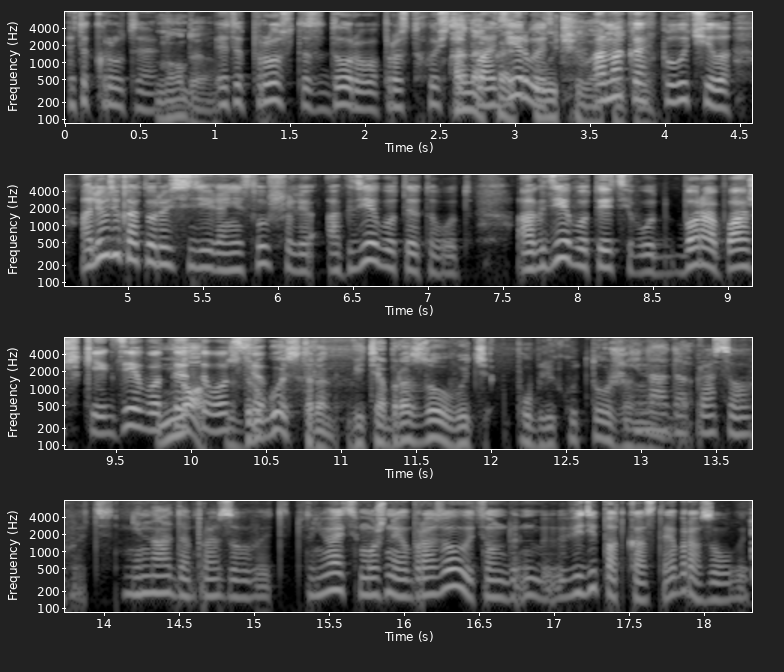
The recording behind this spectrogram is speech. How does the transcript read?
это круто. Ну да. Это просто здорово, просто хочется Она аплодировать. Кайф получила Она кайф получила. А люди, которые сидели, они слушали, а где вот это вот, а где вот эти вот барабашки, где вот Но, это вот с всё? другой стороны, ведь образовывать публику тоже Не надо. надо образовывать, не надо образовывать. Понимаете, можно и образовывать, он, веди подкаст и образовывай.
